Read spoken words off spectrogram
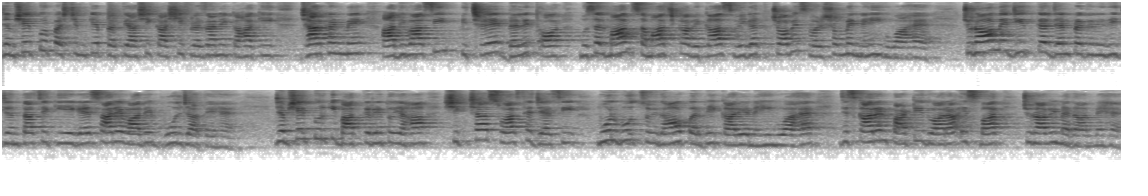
जमशेदपुर पश्चिम के प्रत्याशी काशिफ रजा ने कहा कि झारखंड में आदिवासी, पिछड़े, दलित और मुसलमान समाज का विकास विगत 24 वर्षों में नहीं हुआ है। चुनाव में जीतकर जनप्रतिनिधि जनता से किए गए सारे वादे भूल जाते हैं। जमशेदपुर की बात करें तो यहाँ शिक्षा, स्वास्थ्य जैसी मूलभूत सुविधाओं पर भी कार्य नहीं हुआ है, जिस कारण पार्टी द्वारा इस बार चुनावी मैदान में है।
